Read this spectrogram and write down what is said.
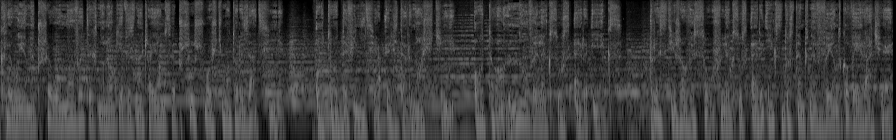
kreujemy przełomowe technologie wyznaczające przyszłość motoryzacji. Oto definicja elitarności. Oto nowy Lexus RX. Prestiżowy SUV Lexus RX dostępny w wyjątkowej racie.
